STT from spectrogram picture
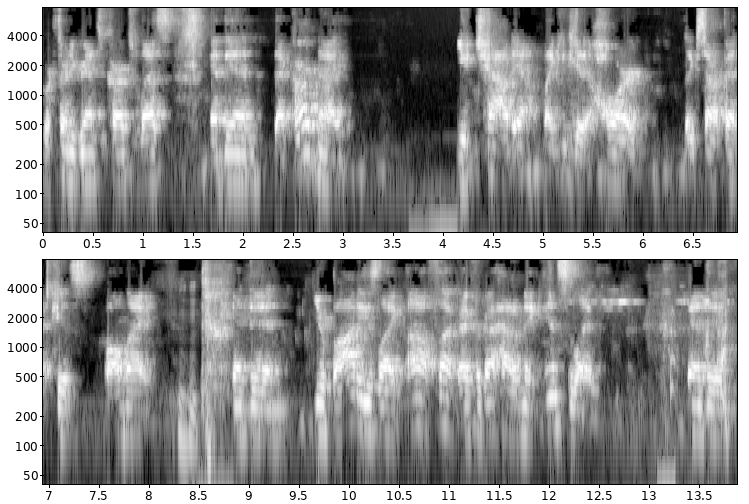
or 30 grams of carbs or less and then that carb night you chow down like you hit it hard like sour patch kids all night and then your body's like oh fuck i forgot how to make insulin and then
